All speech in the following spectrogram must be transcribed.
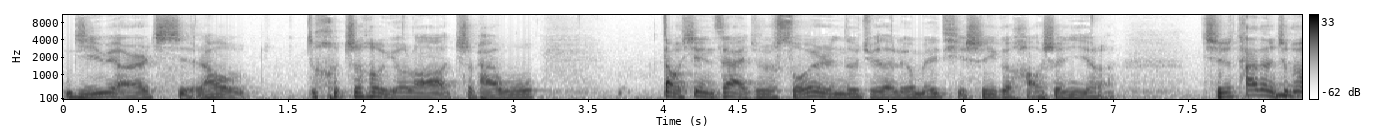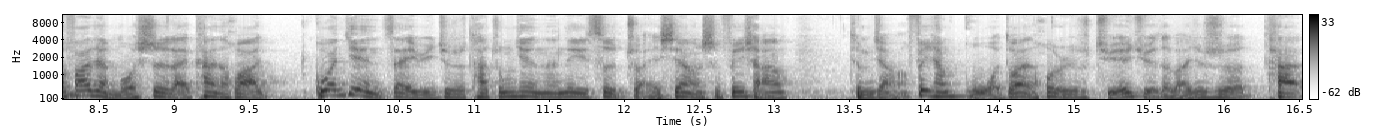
一跃而起，然后之后有了纸牌屋，到现在就是所有人都觉得流媒体是一个好生意了。其实它的这个发展模式来看的话，关键在于就是它中间的那一次转向是非常怎么讲，非常果断或者是决绝的吧，就是说它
